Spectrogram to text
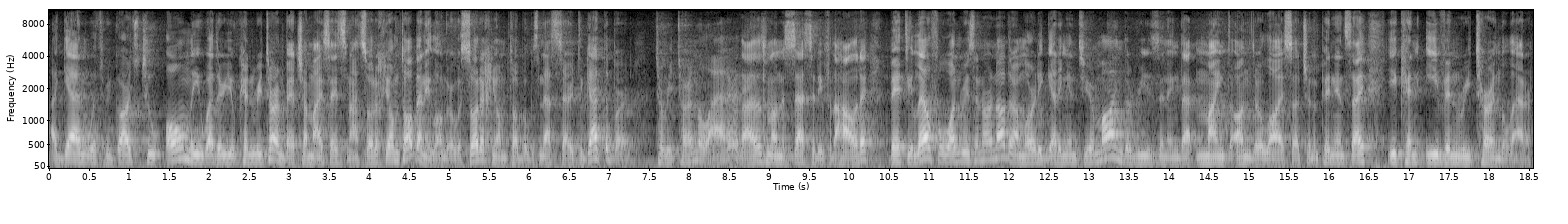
again with regards to only whether you can return. Bet Shammai say it's not Sorech Yom Tov any longer. It was Sorech Yom Tov, it was necessary to get the bird to return the ladder. That is no necessity for the holiday. Bet Hillel, for one reason or another, I'm already getting into your mind the reasoning that might underlie such an opinion. Say you can even return the ladder.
